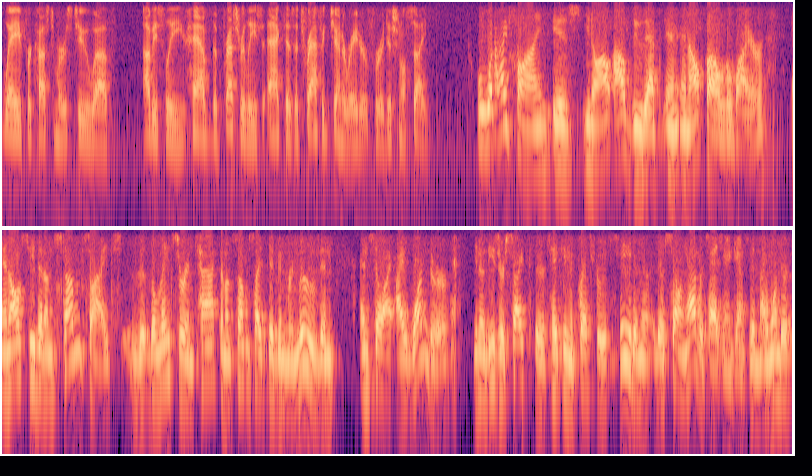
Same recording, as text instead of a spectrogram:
way for customers to obviously have the press release act as a traffic generator for additional sites. Well, what I find is, you know, I'll, I'll do that and, and I'll follow the wire and I'll see that on some sites the, the links are intact, and on some sites they've been removed. And and so I, I wonder, you know, these are sites that are taking the press release feed and they're, they're selling advertising against it. And I wonder,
